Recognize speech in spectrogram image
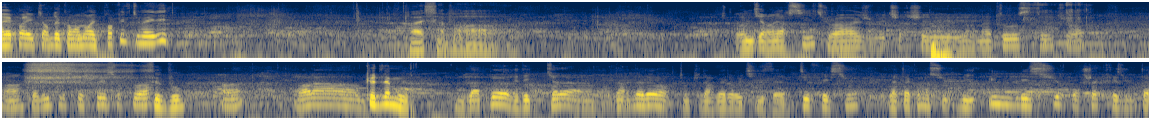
On n'avait pas les cartes de commandant et de profil, tu m'avais dit Ouais, ça va. Tu pourrais me dire merci, tu vois, je vais te chercher les matos, tout, tu vois. Hein, T'as vu tout ce que je fais sur toi C'est beau. Hein Voilà. Que de l'amour. De la peur et des cadavres. Dark Vador, tant que Dark Vador utilise la déflexion, l'attaquant subit une blessure pour chaque résultat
